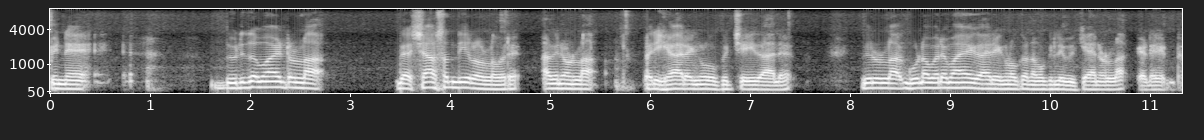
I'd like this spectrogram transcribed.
പിന്നെ ദുരിതമായിട്ടുള്ള ദശാസന്ധികളുള്ളവർ അതിനുള്ള പരിഹാരങ്ങളൊക്കെ ചെയ്താൽ ഇതിലുള്ള ഗുണപരമായ കാര്യങ്ങളൊക്കെ നമുക്ക് ലഭിക്കാനുള്ള ഇടയുണ്ട്.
